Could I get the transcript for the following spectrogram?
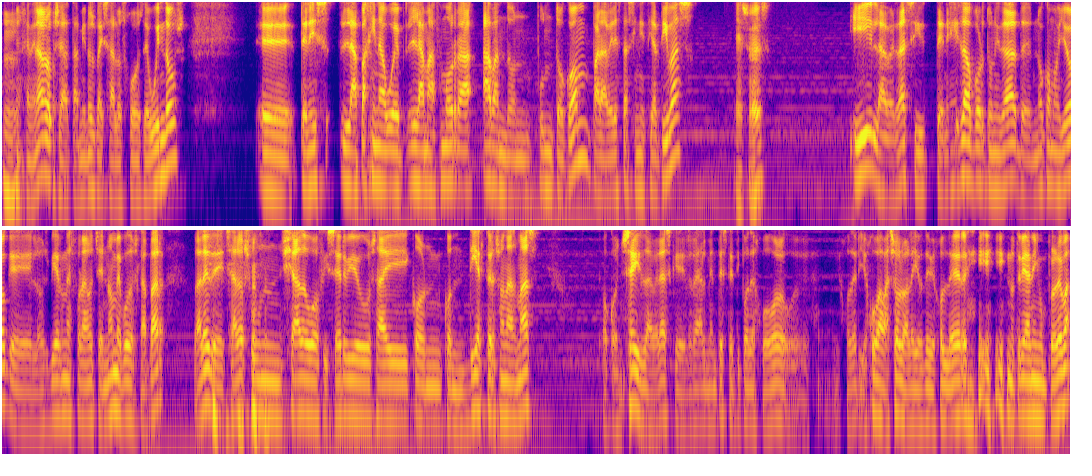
mm. en general, o sea, también os vais a los juegos de Windows. Tenéis la página web lamazmorraabandon.com para ver estas iniciativas. Eso es. Y la verdad, si tenéis la oportunidad, no como yo, que los viernes por la noche no me puedo escapar, ¿vale? De echaros un Shadow of Iservius ahí con 10 personas más, o con 6, la verdad es que realmente este tipo de juego, eh, joder, yo jugaba solo a Legend of the Beholder y no tenía ningún problema.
